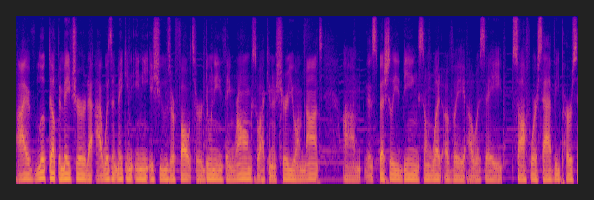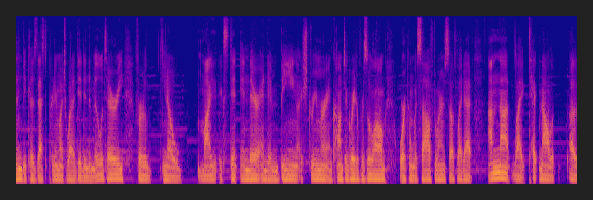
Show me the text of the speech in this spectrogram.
I've looked up and made sure that I wasn't making any issues or faults or doing anything wrong. So I can assure you I'm not. Um, especially being somewhat of a, I would say, software savvy person because that's pretty much what I did in the military for, you know, my extent in there and then being a streamer and content creator for so long, working with software and stuff like that. I'm not like technology uh,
